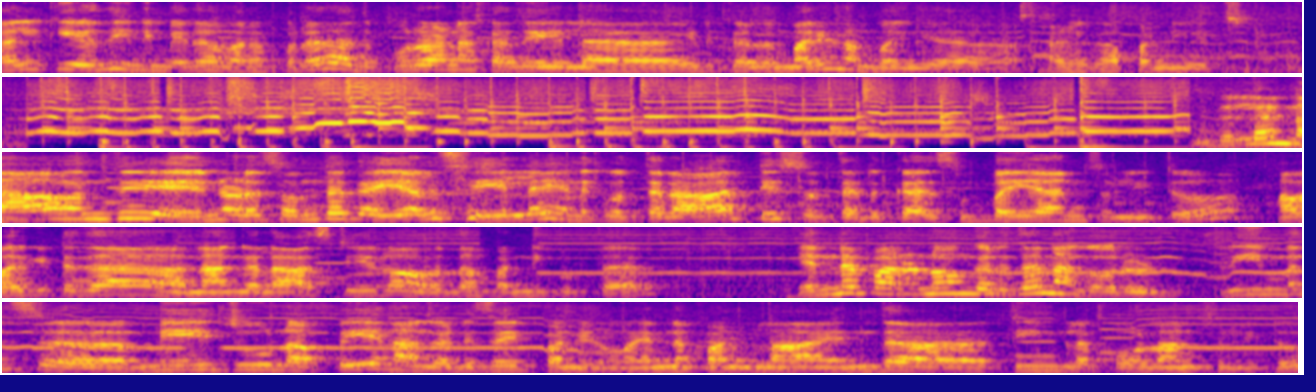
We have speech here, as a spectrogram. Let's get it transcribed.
கல்கி வந்து இனிமே தான் வரப்போகிறார் அது புராண கதையில் எடுக்கிறது மாதிரி நம்ம இங்கே அழகாக பண்ணி வச்சுருக்கோம். இதெல்லாம் நான் வந்து என்னோட சொந்த கையால் செய்யல. எனக்கு ஒருத்தர் ஆர்டிஸ்ட் ஒருத்தர் இருக்கார் சுப்பையான்னு சொல்லிட்டு. அவர்கிட்ட தான் நாங்கள் லாஸ்ட் இயரும் அவர் தான் பண்ணி கொடுத்தார். என்ன பண்ணணுங்கிறத நாங்கள் ஒரு த்ரீ மந்த்ஸ் மே ஜூன் அப்பயே நாங்கள் டிசைட் பண்ணிடுவோம். என்ன பண்ணலாம் எந்த தீமில் போகலான்னு சொல்லிட்டு.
